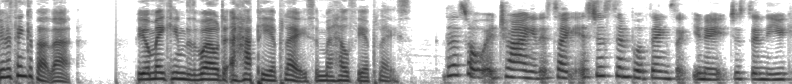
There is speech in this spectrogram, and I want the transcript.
you ever think about that? But you're making the world a happier place, and a healthier place. that's what we're trying and it's like it's just simple things like you know just in the uk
